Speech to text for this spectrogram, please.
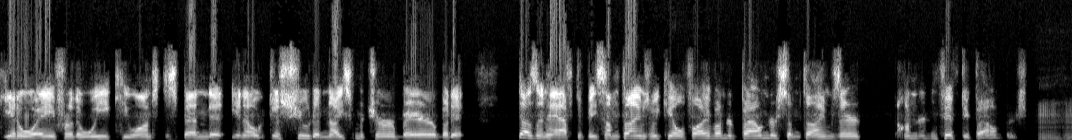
get away for the week. He wants to spend it, you know, just shoot a nice mature bear, but it doesn't have to be. Sometimes we kill 500 pounders, sometimes they're 150 pounders. Mm-hmm.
